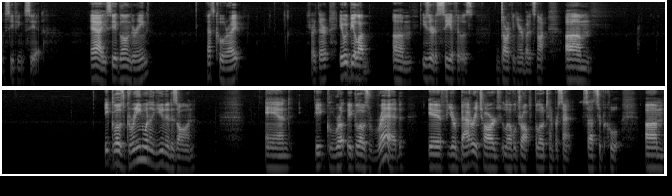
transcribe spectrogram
Let's see if you can see it. Yeah, you see it glowing green? That's cool, right? It's right there. It would be a lot um, easier to see if it was dark in here, but it's not. Um, it glows green when the unit is on, and it, it glows red if your battery charge level drops below 10%. So that's super cool. Um,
